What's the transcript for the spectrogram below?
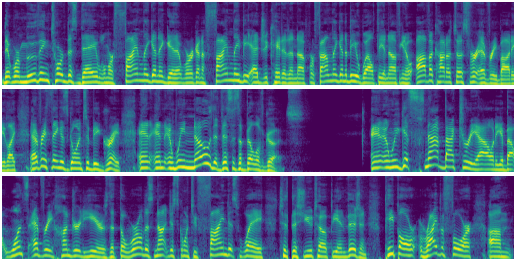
that we're moving toward this day when we're finally going to get it. We're going to finally be educated enough. We're finally going to be wealthy enough. You know, avocado toast for everybody. Like everything is going to be great. And, and, and we know that this is a bill of goods. And, and, we get snapped back to reality about once every hundred years that the world is not just going to find its way to this utopian vision. People, right before um,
